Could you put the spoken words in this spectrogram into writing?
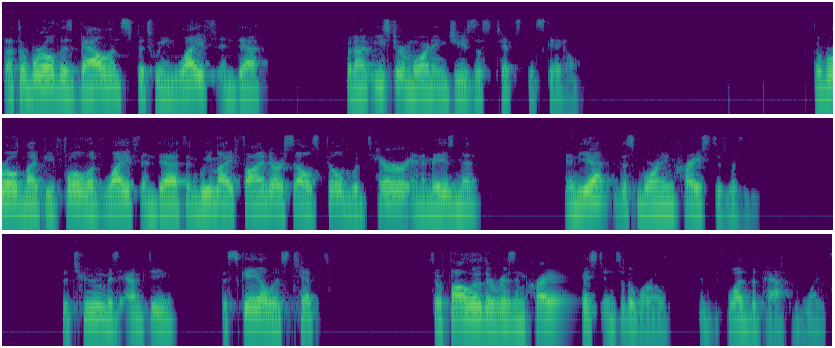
that the world is balanced between life and death, but on Easter morning, Jesus tips the scale. The world might be full of life and death, and we might find ourselves filled with terror and amazement. And yet, this morning, Christ is risen. The tomb is empty, the scale is tipped. So follow the risen Christ into the world and flood the path with light.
